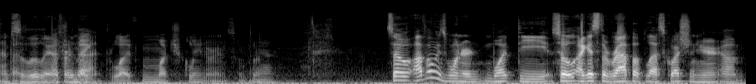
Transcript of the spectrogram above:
Absolutely, that I've should make that. life much cleaner and simpler. Yeah. So I've always wondered what the so I guess the wrap up last question here. Um,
